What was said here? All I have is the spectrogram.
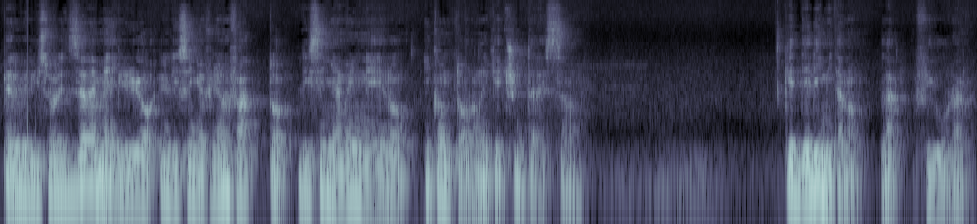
Per visualizzare meglio il disegno finora fatto, disegniamo in nero i contorni che ci interessano che delimitano la figura.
